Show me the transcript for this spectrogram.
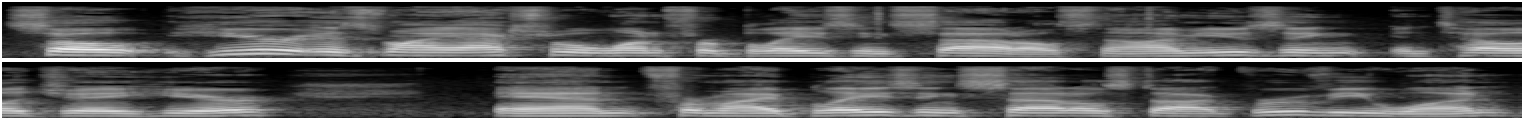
So here is my actual one for Blazing Saddles. Now I'm using IntelliJ here, and for my Blazing Saddles.groovy one,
